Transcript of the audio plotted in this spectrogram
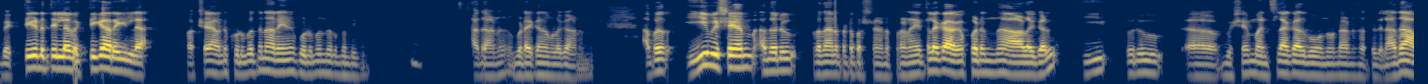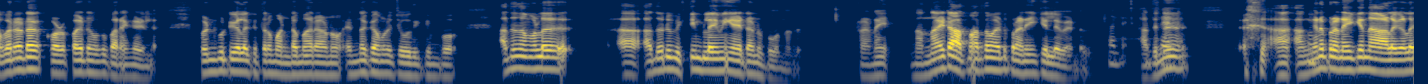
വ്യക്തി എടുത്തില്ല വ്യക്തിക്ക് അറിയില്ല. പക്ഷെ അവന്റെ കുടുംബത്തിന് അറിയാൻ കുടുംബം നിർബന്ധിക്കും. അതാണ് ഇവിടെയൊക്കെ നമ്മൾ കാണുന്നത്. അപ്പോൾ ഈ വിഷയം അതൊരു പ്രധാനപ്പെട്ട പ്രശ്നമാണ്. പ്രണയത്തിലൊക്കെ അകപ്പെടുന്ന ആളുകൾ ഈ ഒരു വിഷയം മനസ്സിലാക്കാതെ പോകുന്നതുകൊണ്ടാണ് സത്യത്തിൽ. അത് അവരുടെ കുഴപ്പമായിട്ട് നമുക്ക് പറയാൻ കഴിയില്ല. പെൺകുട്ടികളൊക്കെ ഇത്ര മണ്ടന്മാരാണോ എന്നൊക്കെ നമ്മൾ ചോദിക്കുമ്പോൾ അത് നമ്മൾ അതൊരു വിക്ടിം ബ്ലെയിമിംഗ് ആയിട്ടാണ് പോകുന്നത്. പ്രണയ നന്നായിട്ട് ആത്മാർത്ഥമായിട്ട് പ്രണയിക്കല്ലേ വേണ്ടത്? അതെ അതിന് അങ്ങനെ പ്രണയിക്കുന്ന ആളുകളെ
